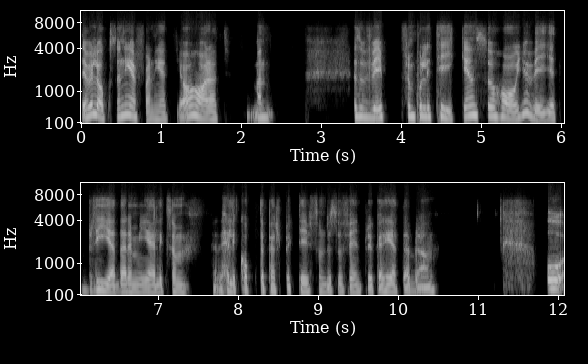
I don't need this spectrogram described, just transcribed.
det är väl också en erfarenhet jag har att man, alltså vi, från politiken så har ju vi ett bredare, mer liksom helikopterperspektiv som det så fint brukar heta ibland. Och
